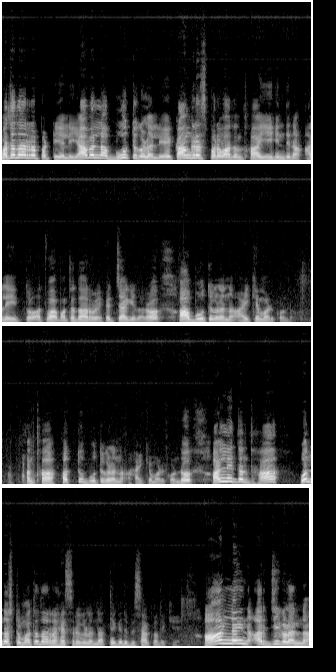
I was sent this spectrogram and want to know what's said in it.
ಮತದಾರರ ಪಟ್ಟಿಯಲ್ಲಿ ಯಾವೆಲ್ಲ ಬೂತ್ಗಳಲ್ಲಿ ಕಾಂಗ್ರೆಸ್ ಪರವಾದಂತಹ ಈ ಹಿಂದಿನ ಅಲೆ ಇತ್ತು ಅಥವಾ ಮತದಾರರು ಹೆಚ್ಚಾಗಿದ್ದಾರೋ ಆ ಬೂತುಗಳನ್ನು ಆಯ್ಕೆ ಮಾಡಿಕೊಂಡು, ಅಂತಹ ಹತ್ತು ಬೂತುಗಳನ್ನು ಆಯ್ಕೆ ಮಾಡಿಕೊಂಡು ಅಲ್ಲಿದ್ದಂತಹ ಒಂದಷ್ಟು ಮತದಾರರ ಹೆಸರುಗಳನ್ನು ತೆಗೆದು ಬಿಸಾಕೋದಕ್ಕೆ ಆನ್ಲೈನ್ ಅರ್ಜಿಗಳನ್ನು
